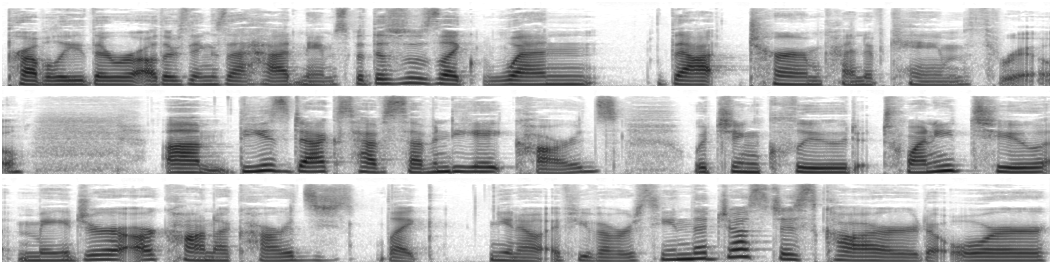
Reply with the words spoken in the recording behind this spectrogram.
probably there were other things that had names, but this was like when that term kind of came through. Um, these decks have 78 cards, which include 22 major arcana cards, like, you know, if you've ever seen the Justice card or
